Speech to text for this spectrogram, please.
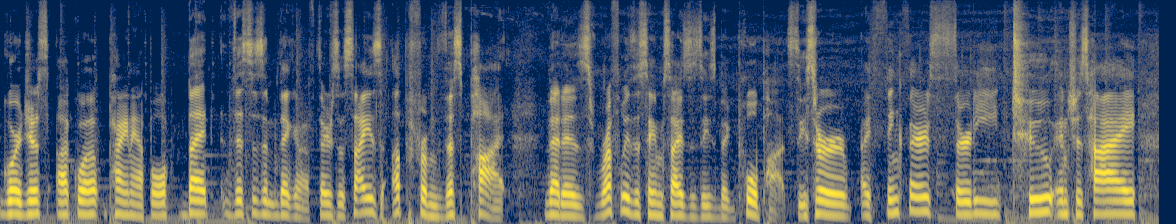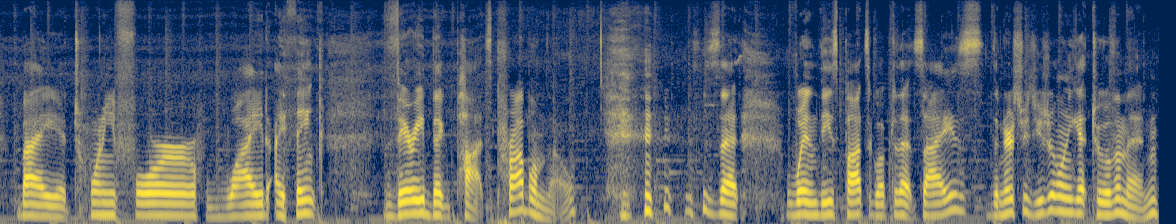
gorgeous aqua pineapple, but this isn't big enough. There's a size up from this pot that is roughly the same size as these big pool pots. These are, I think they're 32 inches high by 24 wide, I think. Very big pots. Problem though, is that when these pots go up to that size, the nurseries usually only get two of them in,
